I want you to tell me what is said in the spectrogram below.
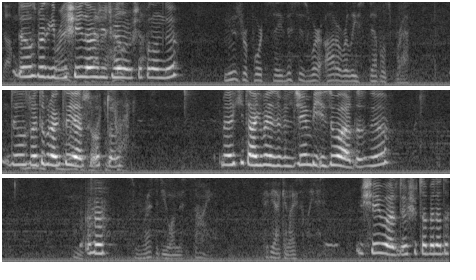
stuff. Devil's Breath gibi bir şeyi daha önce hiç görmemiştim falan diyor. News reports say this is where Otto released Devil's Breath. Devil's Breath'ı bıraktığı yer Otto'nun. Belki takip edebileceğim bir izi vardır diyor. Aha, bir şey var diyor şu tabelada.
